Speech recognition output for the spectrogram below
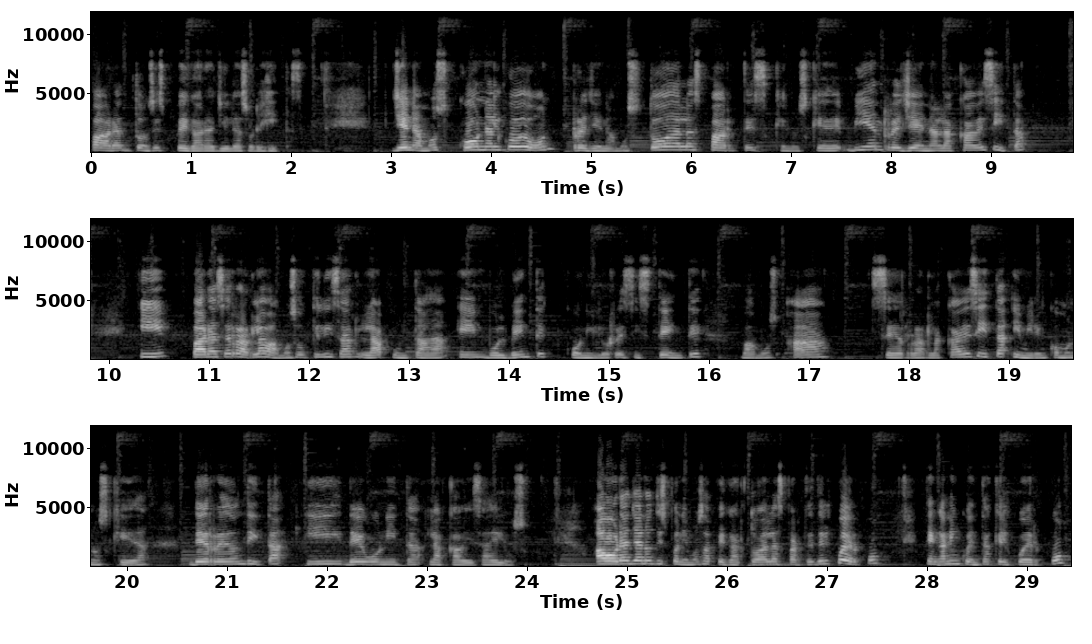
para entonces pegar allí las orejitas. Llenamos con algodón rellenamos todas las partes que nos quede bien rellena la cabecita y para cerrarla vamos a utilizar la puntada envolvente con hilo resistente. Vamos a cerrar la cabecita y miren cómo nos queda de redondita y de bonita la cabeza del oso. Ahora ya nos disponemos a pegar todas las partes del cuerpo. Tengan en cuenta que el cuerpo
